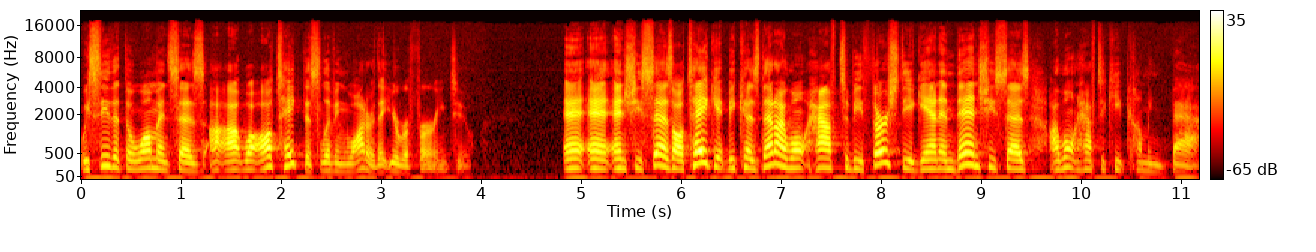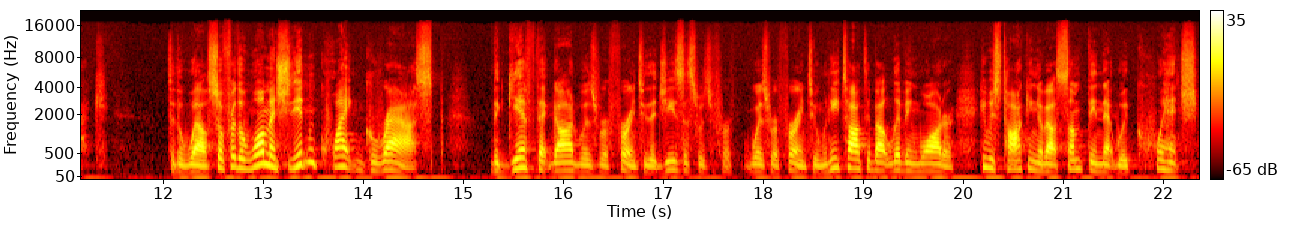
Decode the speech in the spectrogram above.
we see that the woman says, well, I'll take this living water that you're referring to. And, and, and, she says, I'll take it because then I won't have to be thirsty again. And then she says, I won't have to keep coming back to the well. So for the woman, she didn't quite grasp the gift that God was referring to, that Jesus was, was referring to. When he talked about living water, he was talking about something that would quench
